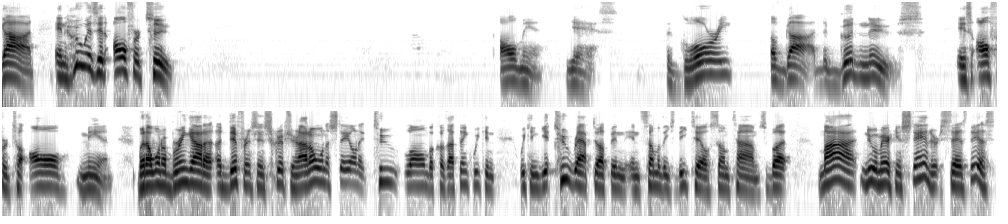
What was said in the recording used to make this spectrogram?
God. And who is it offered to? All men. Yes. The glory of God, the good news is offered to all men. But I want to bring out a, a difference in Scripture, and I don't want to stay on it too long because I think we can we can get too wrapped up in, in some of these details sometimes. But my New American Standard says this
